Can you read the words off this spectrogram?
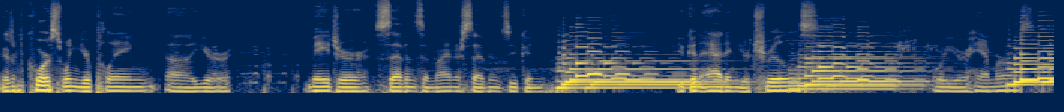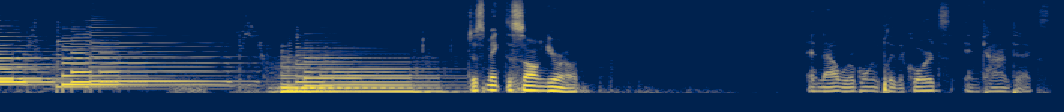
And of course, when you're playing uh, your major sevens and minor sevens, you can you can add in your trills your hammer. Just make the song your own. And now we're going to play the chords in context.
